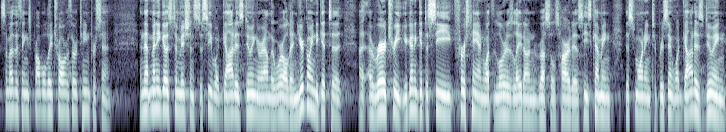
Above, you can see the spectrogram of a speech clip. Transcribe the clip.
some other things, probably 12 or 13%. And that money goes to missions to see what God is doing around the world. And you're going to get to a, a, rare treat. You're going to get to see firsthand what the Lord has laid on Russell's heart as he's coming this morning to present what God is doing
